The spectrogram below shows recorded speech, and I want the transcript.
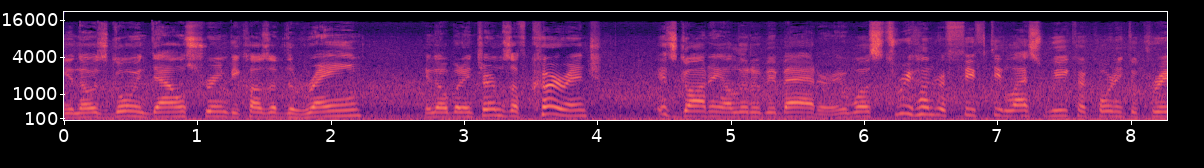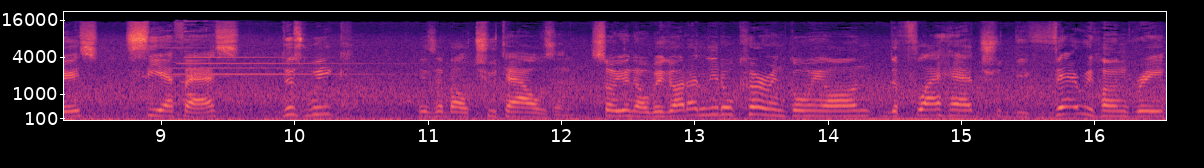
You know it's going downstream because of the rain you know but in terms of current it's gotten a little bit better. It was 350 last week according to chris cfs this week is about 2000 so you know we got a little current going on. The flathead should be very hungry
